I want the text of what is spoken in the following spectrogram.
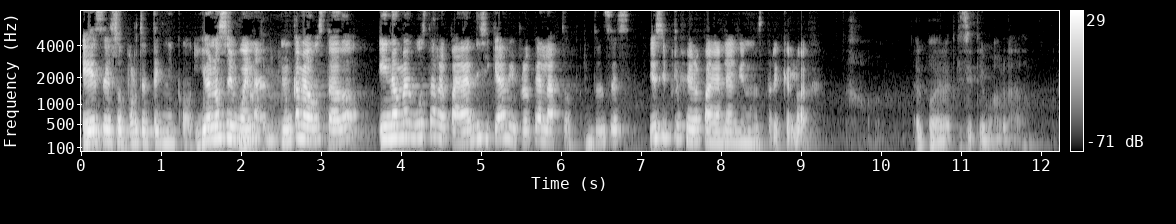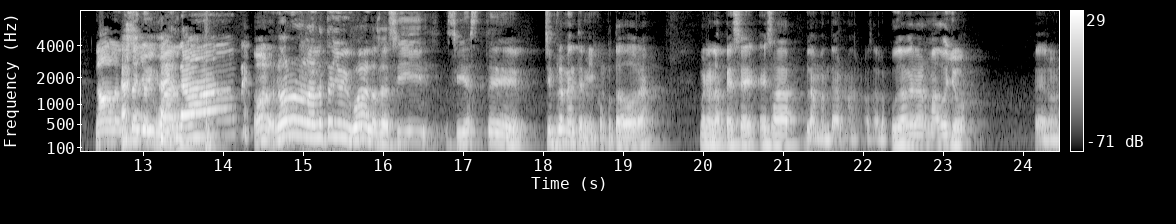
es el soporte técnico. Yo no soy buena, nunca me ha gustado, y no me gusta reparar ni siquiera mi propia laptop. Entonces, yo sí prefiero pagarle a alguien más para que lo haga. El poder adquisitivo hablado. No, la neta yo igual. no. no. No, no, la neta yo igual. O sea, sí, sí, este. Simplemente mi computadora, bueno, la PC, esa la mandé a armar. O sea, la pude haber armado yo, pero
